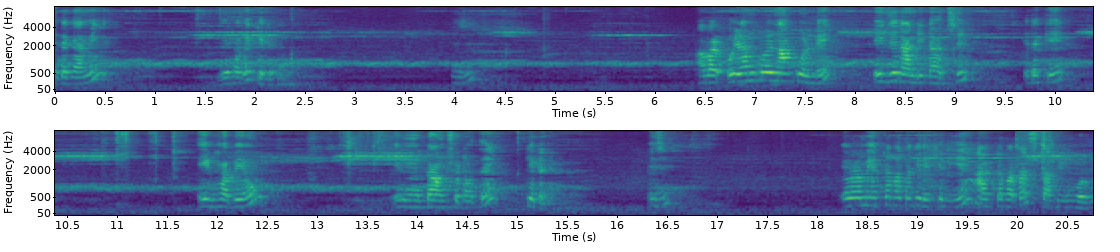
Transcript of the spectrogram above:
এটাকে আমি এভাবে কেটে দেবো। আবার ওইরকম করে না করলে এই যে ডান্ডিটা আছে, এটাকে এইভাবেও এই মোটা অংশটাতে কেটে নেব। এই যে। এবার আমি একটা পাতাকে রেখে দিয়ে আরেকটা পাতা স্টাফিং করব।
